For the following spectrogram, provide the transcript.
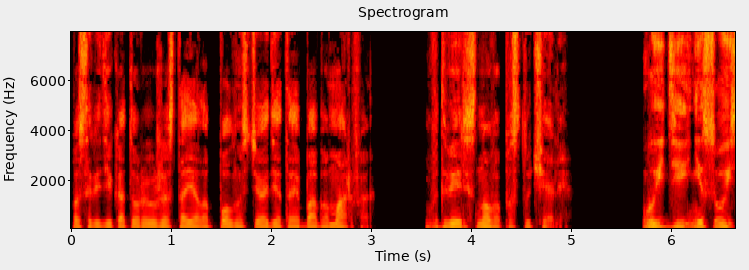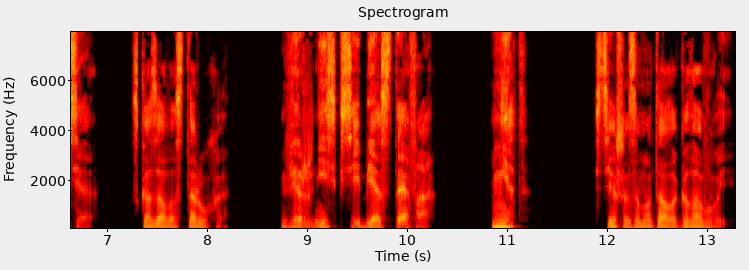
посреди которой уже стояла полностью одетая баба Марфа, в дверь снова постучали. «Уйди, не суйся!» — сказала старуха. «Вернись к себе, Стефа!» «Нет!» — Стеша замотала головой.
